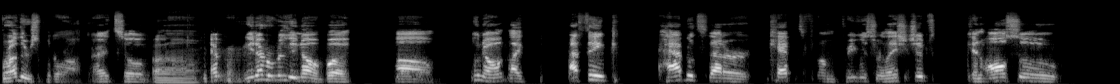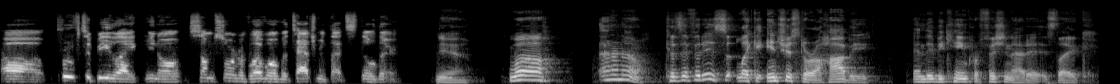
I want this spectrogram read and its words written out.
brothers put her on, right? So Oh. you never, you never really know, but um, you know, like I think habits that are kept from previous relationships can also uh prove to be like you know some sort of level of attachment that's still there. Yeah. Well, I don't know. Because if it is like an interest or a hobby and they became proficient at it, it's like,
